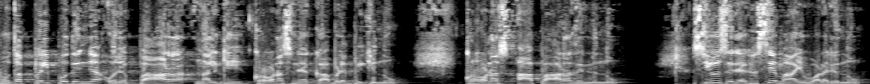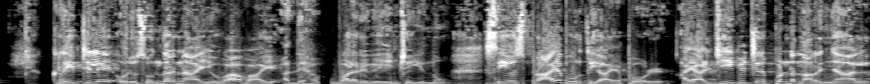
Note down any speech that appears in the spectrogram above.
പുതപ്പിൽ പൊതിഞ്ഞ ഒരു പാറ നൽകി ക്രോണസിനെ കബളിപ്പിക്കുന്നു. ക്രോണസ് ആ പാറ തിന്നുന്നു. സ്യൂസ് രഹസ്യമായി വളരുന്നു. ക്രീറ്റിലെ ഒരു സുന്ദരനായ യുവാവായി അദ്ദേഹം വളരുകയും ചെയ്യുന്നു. സിയൂസ് പ്രായപൂർത്തിയായപ്പോൾ അയാൾ ജീവിച്ചിരിപ്പുണ്ടെന്നറിഞ്ഞാൽ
